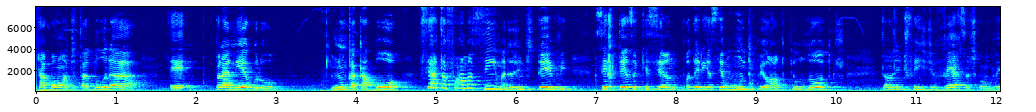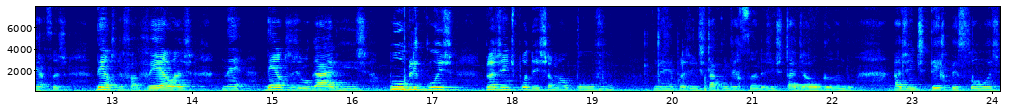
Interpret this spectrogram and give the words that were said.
Tá bom, a ditadura é, para negro nunca acabou? De certa forma, sim, mas a gente teve certeza que esse ano poderia ser muito pior do que os outros. Então a gente fez diversas conversas dentro de favelas, né, dentro de lugares públicos, para a gente poder chamar o povo, né, para a gente estar tá conversando, a gente estar tá dialogando, a gente ter pessoas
